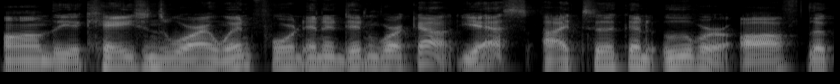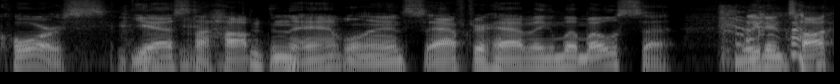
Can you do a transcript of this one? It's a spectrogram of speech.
on the occasions where I went for it and it didn't work out. Yes, I took an Uber off the course. Yes, I hopped in the ambulance after having a mimosa. We didn't talk.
